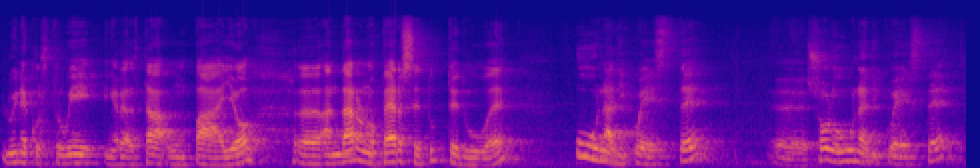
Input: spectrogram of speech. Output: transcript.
lui ne costruì in realtà un paio, eh, andarono perse tutte e due, una di queste, eh, solo una di queste,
